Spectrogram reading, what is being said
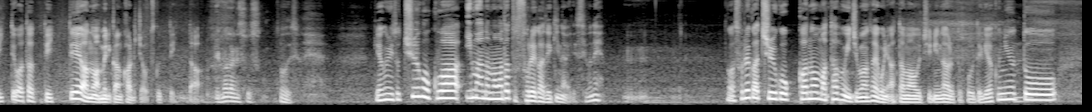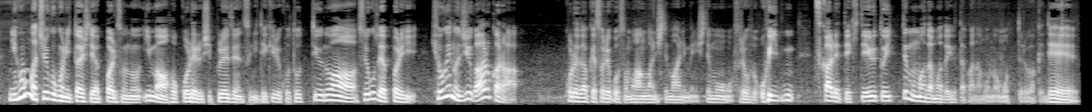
言って渡っていってあのアメリカンカルチャーを作っていったいまだにそうですそうですよね逆に言うと中国は今のままだとそれができないですよね。だからそれが中国化の、まあ、多分一番最後に頭打ちになるところで逆に言うと日本が中国に対してやっぱりその今誇れるしプレゼンスにできることっていうのはそれこそやっぱり表現の自由があるからこれだけそれこそ漫画にしてもアニメにしてもそれこそ追いつかれてきていると言ってもまだまだ豊かなものを持ってるわけで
